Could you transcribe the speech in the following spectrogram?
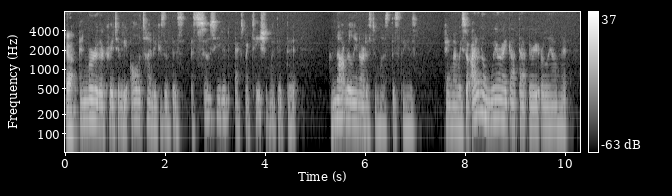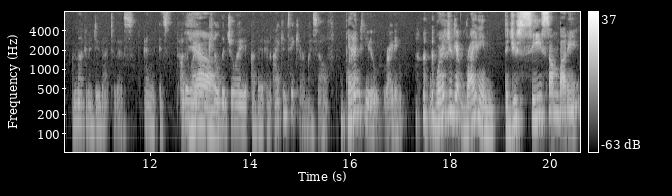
Yeah. and murder their creativity all the time because of this associated expectation with it that I'm not really an artist unless this thing is paying my way. So I don't know where I got that very early on that I'm not going to do that to this. And it's otherwise Yeah. I'll kill the joy of it and I can take care of myself Where and did- you writing. Where did you get writing? Did you see somebody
